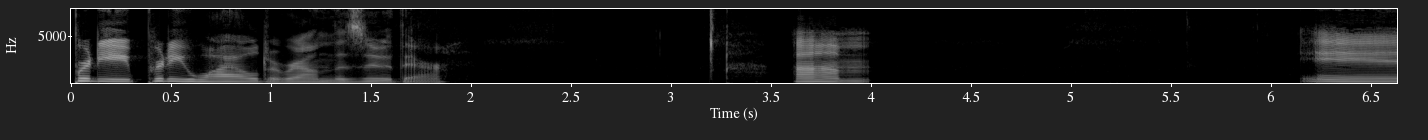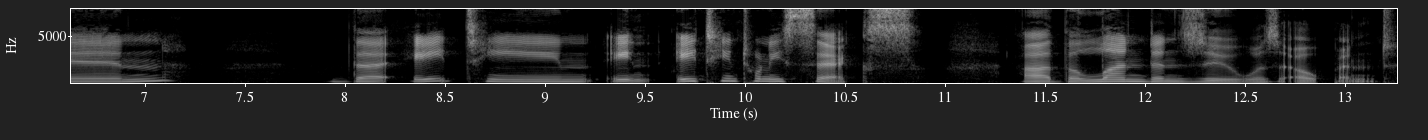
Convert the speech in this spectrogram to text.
pretty pretty wild around the zoo there. Um, in the 18, in 1826, uh, the London Zoo was opened,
